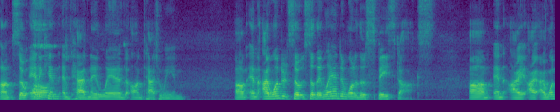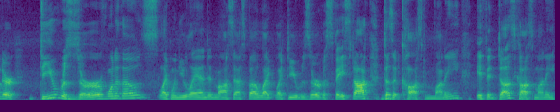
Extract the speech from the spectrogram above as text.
Um, so Anakin Um, and Padme land on Tatooine. Um, and I wondered, so so they land in one of those space docks. Um, and I, I, I wonder, do you reserve one of those? Like when you land in Mos Espa, like like do you reserve a space dock? Does it cost money? If it does cost money,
